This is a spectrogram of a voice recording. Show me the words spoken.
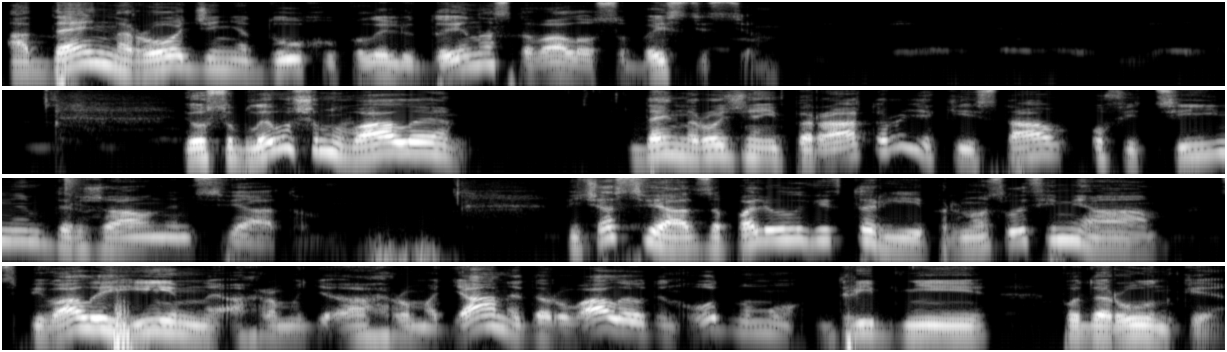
а день народження духу, коли людина ставала особистістю. І особливо шанували день народження імператора, який став офіційним державним святом. Під час свят запалювали вівтарі, приносили фіміам, співали гімни, а громадяни дарували один одному дрібні подарунки.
